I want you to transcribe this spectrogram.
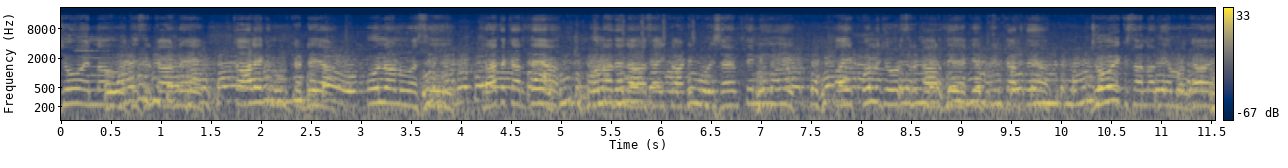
ਜੋ ਇਹਨਾਂ ਮੋਦੀ ਸਰਕਾਰ ਨੇ ਕਾਲੇ ਕਾਨੂੰਨ ਕੱਢੇ ਆ, ਉਹਨਾਂ ਨੂੰ ਅਸੀਂ ਰੱਦ ਕਰਦੇ ਆ। ਉਹਨਾਂ ਦੇ ਨਾਲ ਸਾਡੀ ਸਾਡੀ ਕੋਈ ਸਹਿਮਤੀ ਨਹੀਂ ਜੀ। ਅਸੀਂ ਫੁੱਲ ਜੋਰ ਸਰਕਾਰ ਦੇ ਅੱਗੇ ਅਪੀਲ ਕਰਦੇ ਆ। ਜੋ ਵੀ ਕਿਸਾਨਾਂ ਦੀਆਂ ਮੰਗਾਂ ਹੈ,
